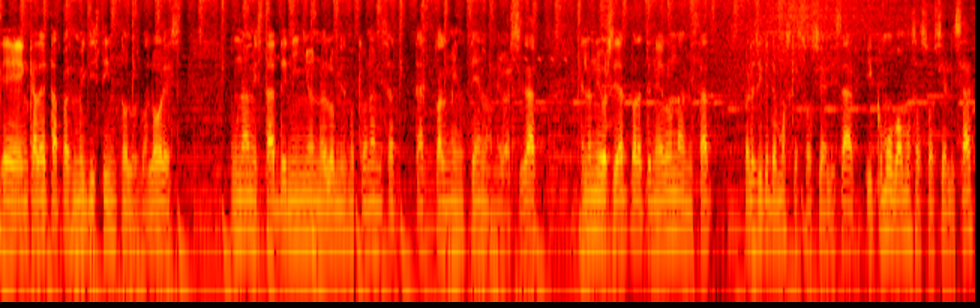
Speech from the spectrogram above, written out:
Eh, en cada etapa es muy distinto los valores. Una amistad de niño no es lo mismo que una amistad actualmente en la universidad. En la universidad para tener una amistad, sí que tenemos que socializar. ¿Y cómo vamos a socializar?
